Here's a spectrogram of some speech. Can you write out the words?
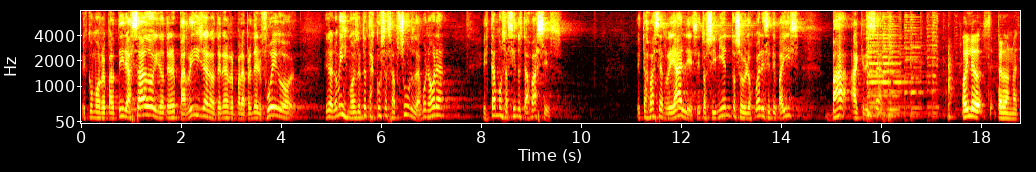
Es como repartir asado y no tener parrilla, no tener para prender el fuego. Era lo mismo, todas estas cosas absurdas. Bueno, ahora estamos haciendo estas bases, estas bases reales, estos cimientos sobre los cuales este país va a crecer. Hoy lo. Perdón, Mati.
